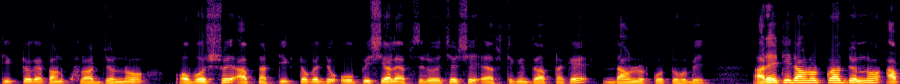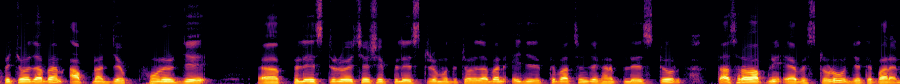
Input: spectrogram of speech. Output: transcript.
টিকটক অ্যাকাউন্ট খোলার জন্য অবশ্যই আপনার টিকটকের যে অফিসিয়াল অ্যাপসটি রয়েছে, সেই অ্যাপসটি কিন্তু আপনাকে ডাউনলোড করতে হবে। আর এটি ডাউনলোড করার জন্য আপনি চলে যাবেন আপনার যে ফোনের যে প্লে স্টোর রয়েছে, সেই প্লে স্টোরের মধ্যে চলে যাবেন। এই যে দেখতে পাচ্ছেন যে এখানে প্লে স্টোর তাছাড়াও আপনি অ্যাপ স্টোরেও যেতে পারেন।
